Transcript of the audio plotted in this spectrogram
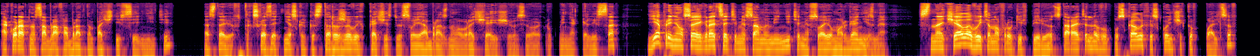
Аккуратно собрав обратно почти все нити, оставив, так сказать, несколько сторожевых в качестве своеобразного вращающегося вокруг меня колеса, я принялся играть с этими самыми нитями в своем организме. Сначала, вытянув руки вперед, старательно выпускал их из кончиков пальцев,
